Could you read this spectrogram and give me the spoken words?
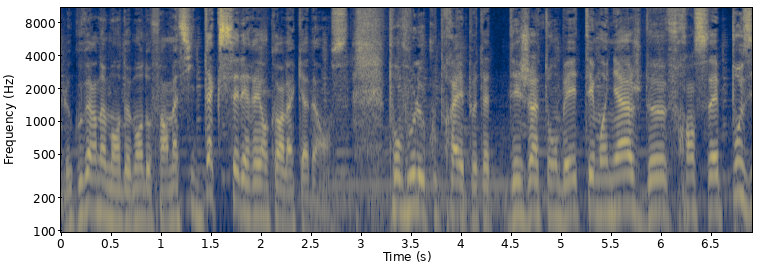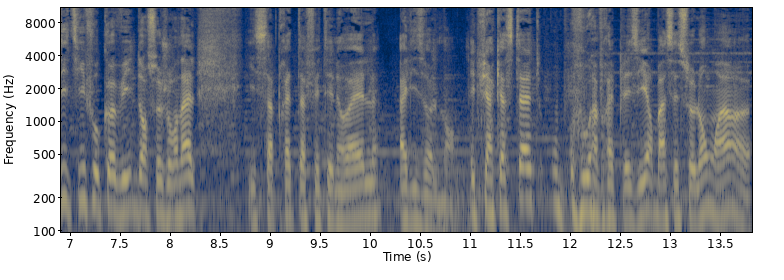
Le gouvernement demande aux pharmacies d'accélérer encore la cadence. Pour vous, le coup près est peut-être déjà tombé. Témoignage de Français positifs au Covid dans ce journal. Ils s'apprêtent à fêter Noël à l'isolement. Et puis un casse-tête ou, un vrai plaisir, bah c'est selon. Hein.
